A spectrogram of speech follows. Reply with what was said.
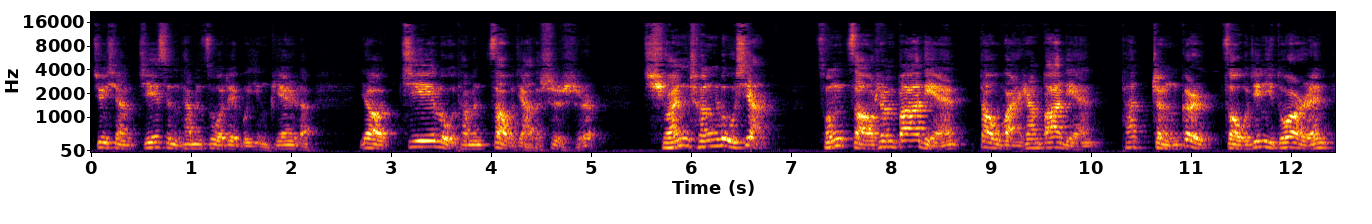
就像杰森他们做这部影片似的。要揭露他们造假的事实，全程录像，从早晨八点到晚上八点，他整个走进去多少人，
